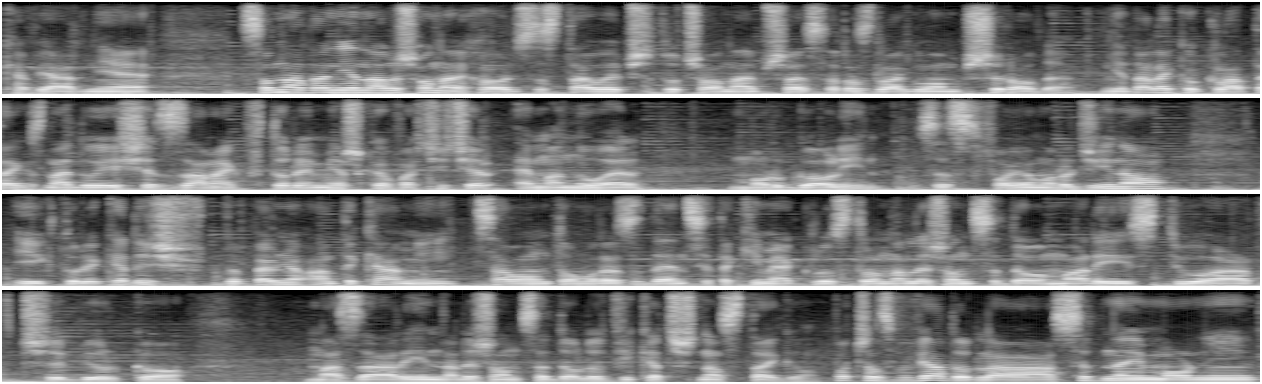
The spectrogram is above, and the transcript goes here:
kawiarnie. Są nadal nienaruszone, choć zostały przytłoczone przez rozległą przyrodę. Niedaleko klatek znajduje się zamek, w którym mieszka właściciel Emanuel Morgolin ze swoją rodziną i który kiedyś wypełniał antykami całą tą rezydencję, takim jak lustro należące do Mary Stuart czy biurko Mazary należące do Ludwika XIII. Podczas wywiadu dla Sydney Morning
